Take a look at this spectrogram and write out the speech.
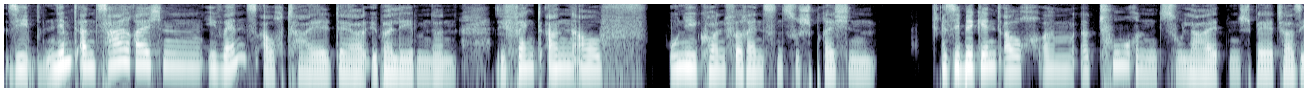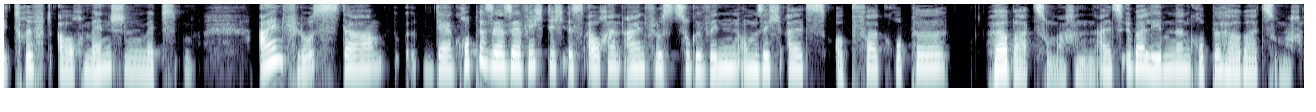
Sie nimmt an zahlreichen Events auch teil der Überlebenden. Sie fängt an, auf Unikonferenzen zu sprechen. Sie beginnt auch ähm, äh, Touren zu leiten später. Sie trifft auch Menschen mit Einfluss, da der Gruppe sehr, sehr wichtig ist, auch an Einfluss zu gewinnen, um sich als Opfergruppe hörbar zu machen, als Überlebendengruppe hörbar zu machen.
